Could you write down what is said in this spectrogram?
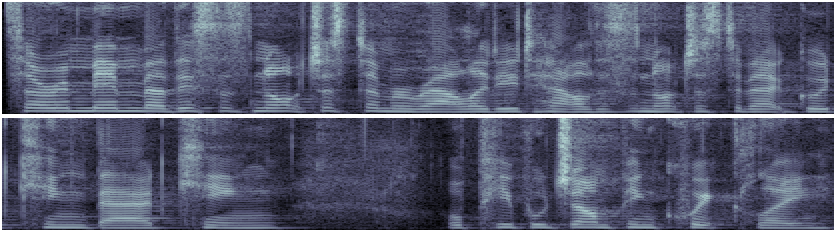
So remember, this is not just a morality tale. This is not just about good king, bad king, or people jumping quickly.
